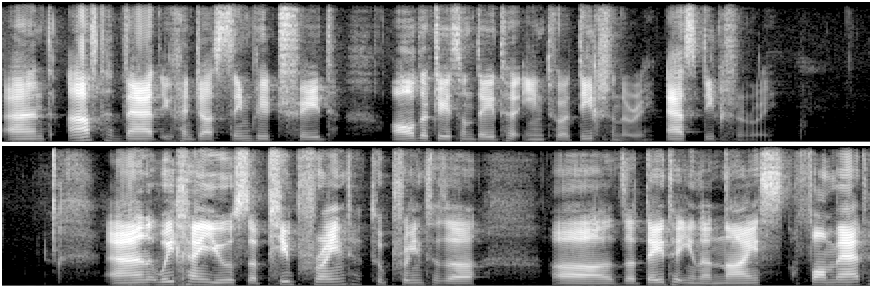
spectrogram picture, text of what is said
And after that, you can just simply treat all the JSON data into a dictionary as dictionary. And we can use the pprint to print the uh, the data in a nice format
